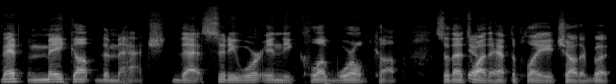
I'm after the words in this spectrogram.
they have to make up the match that City were in the Club World Cup. So that's yeah. why they have to play each other. But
